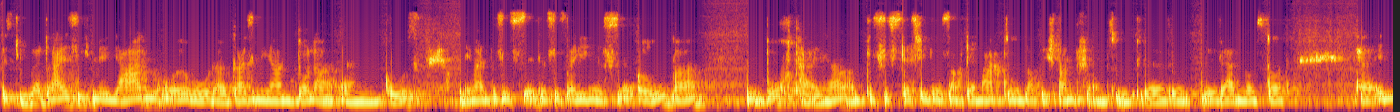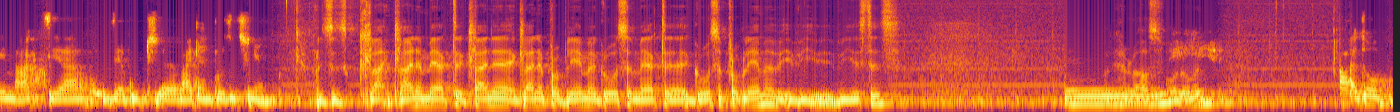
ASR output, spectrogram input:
ist über 30 Milliarden Euro oder 30 Milliarden Dollar ähm, groß. Und ich meine, das ist, das ist dagegen ist Europa ein Bruchteil, ja. Und das ist deswegen ist auch der Markt so unglaublich spannend für uns. Und äh, wir werden uns dort äh, in dem Markt sehr, sehr gut äh, weiterhin positionieren. Und es ist klein, kleine Märkte, kleine, kleine Probleme, große Märkte, große Probleme. Wie, wie, wie ist es? Oder Herausforderungen? Nee. Also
